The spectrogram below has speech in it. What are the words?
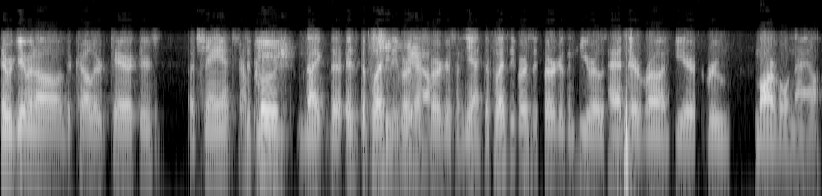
They were giving all the colored characters a chance A to push. be like the it's the Plessy versus Yeah. Ferguson. Yeah, the Plessy versus Ferguson heroes had their run here through Marvel Now.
